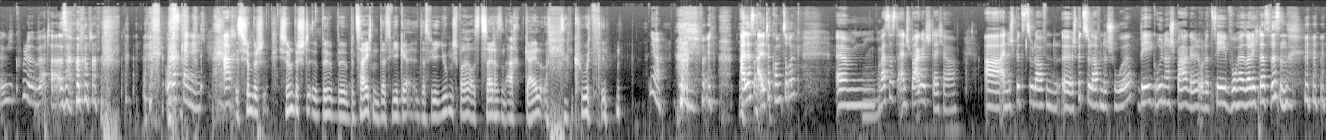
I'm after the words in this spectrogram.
irgendwie coole Wörter. Also. oh, das kenne ich. Ach, Ist schon, besch- schon be be bezeichnend, dass wir, dass wir Jugendsprache aus 2008 geil und cool finden. ja. Ich mein, alles Alte kommt zurück. Ähm, was ist ein Spargelstecher? A. Eine spitz zulaufende, äh, spitz zulaufende Schuhe. B. Grüner Spargel. Oder C. Woher soll ich das wissen?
